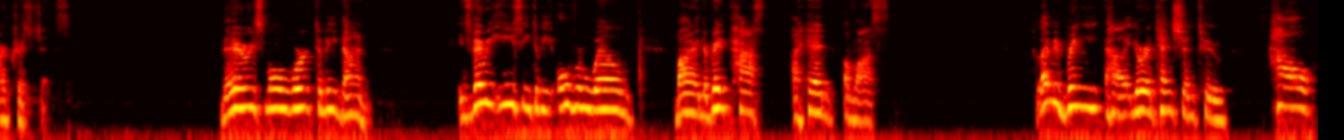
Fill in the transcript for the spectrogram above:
are Christians. Is more work to be done. It's very easy to be overwhelmed by the great task ahead of us. Let me bring uh, your attention to how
